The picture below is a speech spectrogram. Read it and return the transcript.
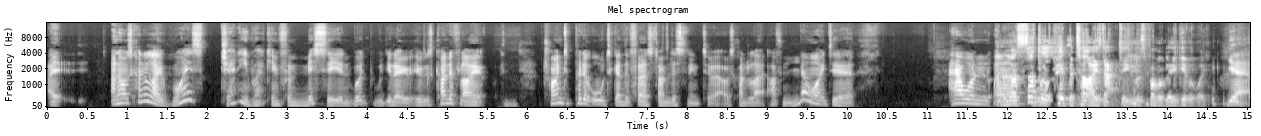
I and I was kind of like, why is Jenny working for Missy? And what you know, it was kind of like trying to put it all together. The first time listening to it, I was kind of like, I've no idea how on Well, her subtle hypnotized acting was probably a giveaway. Yeah,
